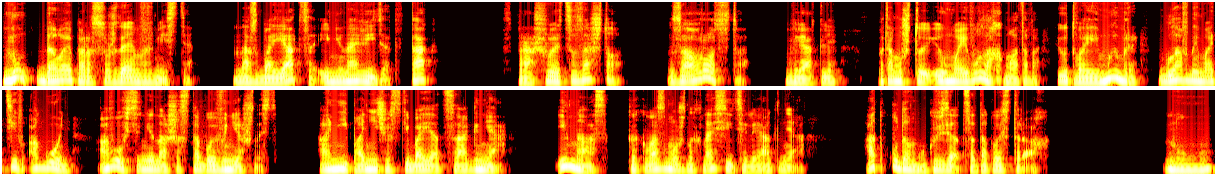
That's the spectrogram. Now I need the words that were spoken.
Ну, давай порассуждаем вместе. Нас боятся и ненавидят, так?» Спрашивается, за что? За уродство? Вряд ли. Потому что и у моего Лохматова, и у твоей Мымры главный мотив — огонь, а вовсе не наша с тобой внешность. Они панически боятся огня. И нас, как возможных носителей огня. Откуда мог взяться такой страх? «Ну?»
